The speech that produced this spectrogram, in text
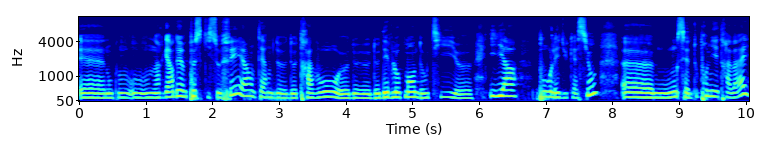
donc on, a regardé un peu ce qui se fait hein, en termes de, travaux de développement d'outils IA pour l'éducation. Euh, c'est un tout premier travail,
